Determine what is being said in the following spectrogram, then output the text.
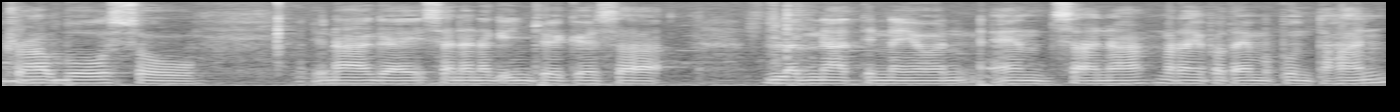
trouble so yun na guys, sana nag-enjoy kayo sa vlog natin na yon and sana marami pa tayong mapuntahan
